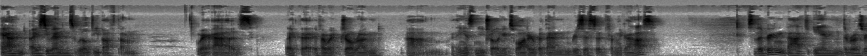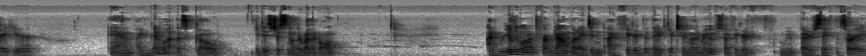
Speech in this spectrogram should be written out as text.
And icy winds will debuff them. Whereas like the if I went drill run, um, I think it's neutral against water, but then resisted from the grass. So they're bringing back in the Roserade here, and I'm gonna let this go. It is just another weather ball. I really wanted to farm down, but I didn't. I figured that they'd get to another move, so I figured better safe than sorry.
